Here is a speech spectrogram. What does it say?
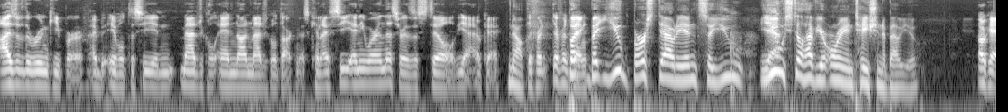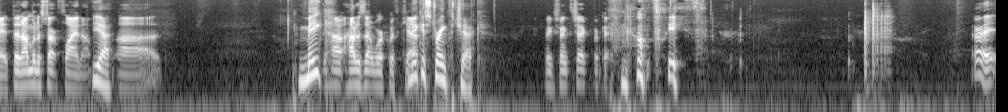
Eyes of the Runekeeper, I'm able to see in magical and non-magical darkness. Can I see anywhere in this, or is it still? Yeah, okay. No. different, different But thing. but you burst down in, so you Yeah. you still have your orientation about you. okay, then I'm gonna start flying up. Yeah. Uh, Make how, how does that work with cat? make a strength check. Make strength check. Okay. No, please. All right.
